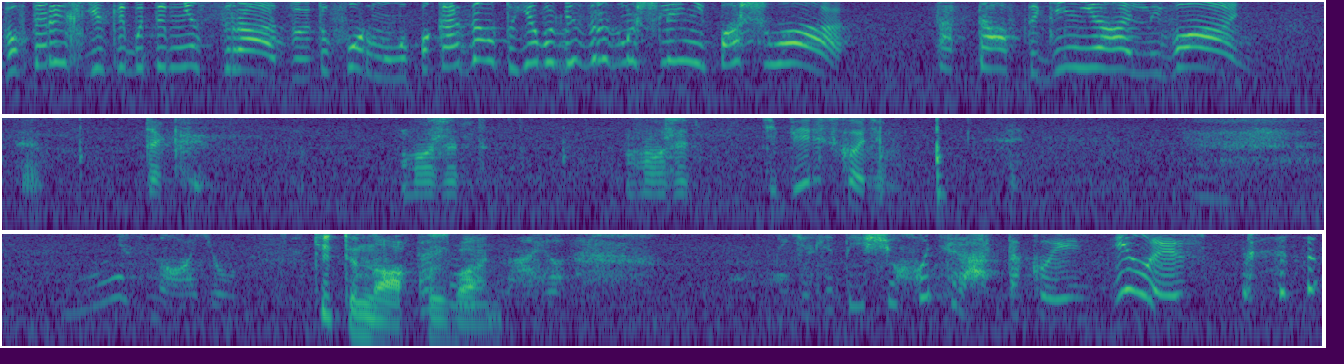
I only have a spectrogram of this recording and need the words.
Во-вторых, если бы ты мне сразу эту формулу показал, то я бы без размышлений пошла. Состав-то гениальный, Вань. Так, может, может, теперь сходим? Не знаю, ты даже нахуй, не Вань. знаю. Но если ты еще хоть раз такое сделаешь...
